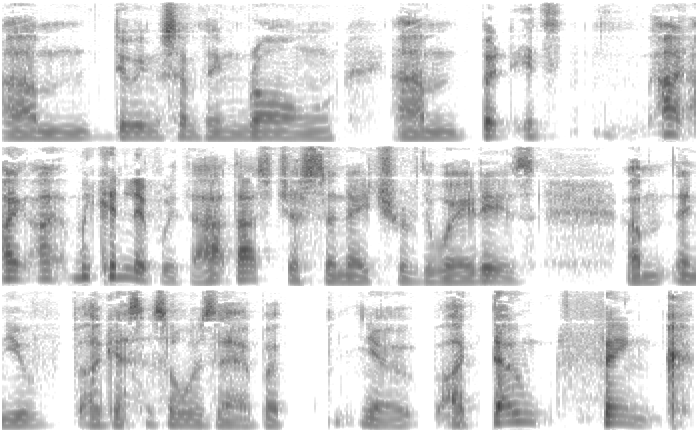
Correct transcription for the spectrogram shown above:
um, doing something wrong. Um, but it's I, I, I, we can live with that. That's just the nature of the way it is. Um, and you, I guess, it's always there. But you know, I don't think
